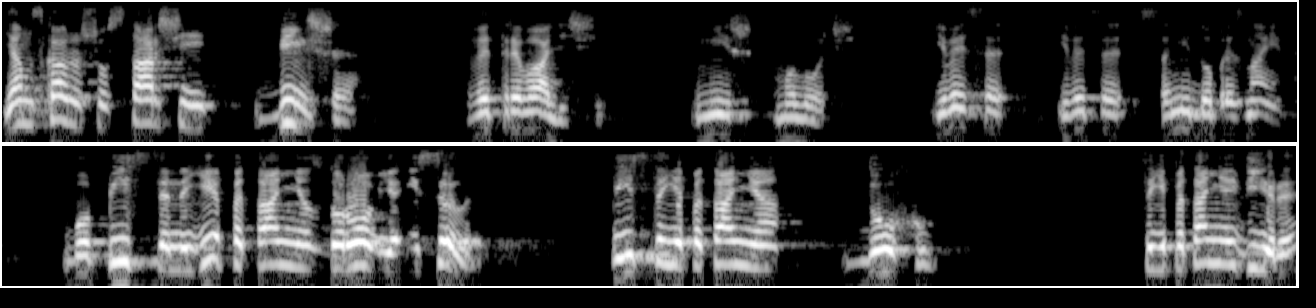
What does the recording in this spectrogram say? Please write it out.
Я вам скажу, що старші більше витриваліші, ніж молодші. І ви це, і ви це самі добре знаєте. Бо піст це не є питання здоров'я і сили. Піст це є питання духу. Це є питання віри,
